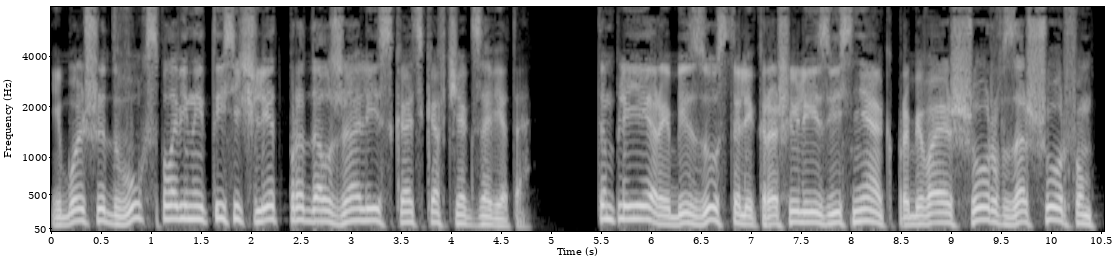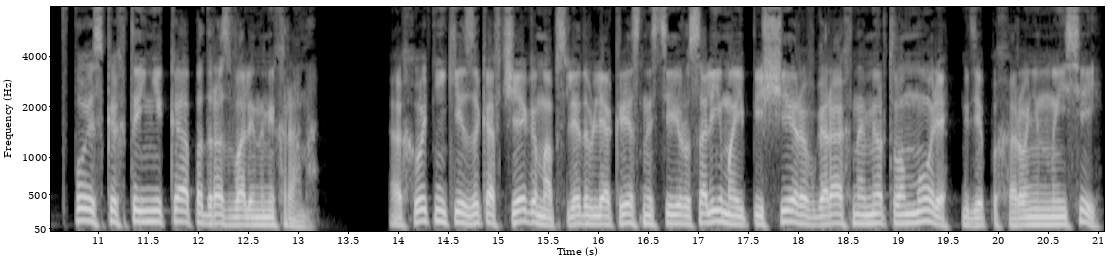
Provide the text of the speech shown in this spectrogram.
и больше двух с половиной тысяч лет продолжали искать Ковчег Завета. Тамплиеры без устали крошили известняк, пробивая шурф за шурфом в поисках тайника под развалинами храма. Охотники за ковчегом обследовали окрестности Иерусалима и пещеры в горах на Мертвом море, где похоронен Моисей.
